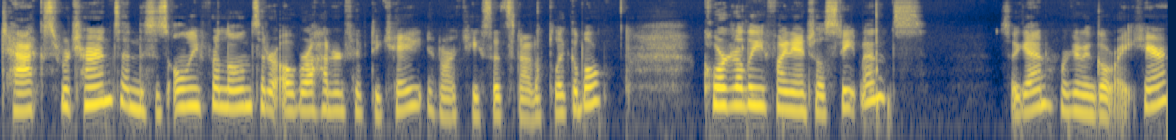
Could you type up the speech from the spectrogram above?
tax returns, and this is only for loans that are over 150K. In our case, that's not applicable. Quarterly financial statements. So again, we're going to go right here.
